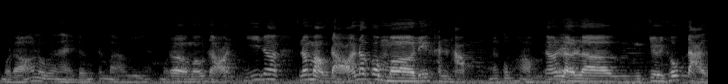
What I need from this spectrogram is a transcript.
Màu đỏ luôn thầy đừng có màu gì hết màu rồi đỏ. màu đỏ với nó nó màu đỏ nó có mờ đi thành học nó cũng hồng nó lờ lờ trừ suốt đời.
